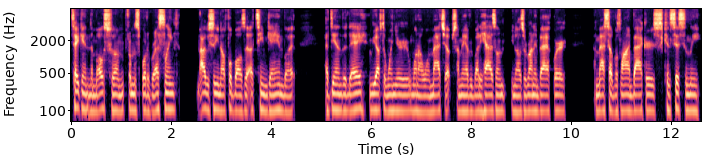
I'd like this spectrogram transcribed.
taken the most from from the sport of wrestling. Obviously, you know, football is a team game, but at the end of the day, you have to win your one-on-one matchups. I mean, everybody has them. You know, as a running back, where I matched up with linebackers consistently,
